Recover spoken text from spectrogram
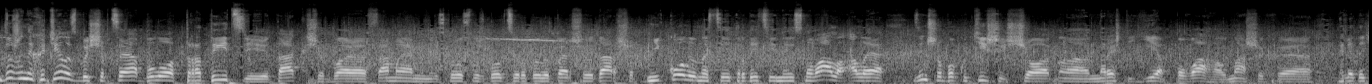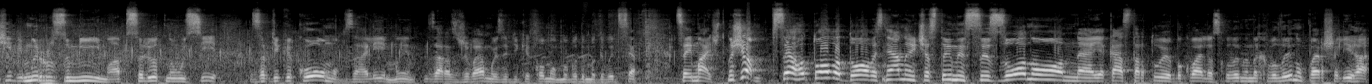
Дуже не хотілося б, щоб це було традицією, так щоб е, саме військовослужбовці робили перший удар, щоб ніколи в нас цієї традиції не існувало. Але з іншого боку, тішить, що е, нарешті є повага у наших е, глядачів, і ми розуміємо абсолютно усі, завдяки кому взагалі ми зараз живемо, і завдяки кому ми будемо дивитися цей матч. Ну що, все готово до весняної частини сезону, е, яка стартує буквально з хвилини на хвилину. Перша ліга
